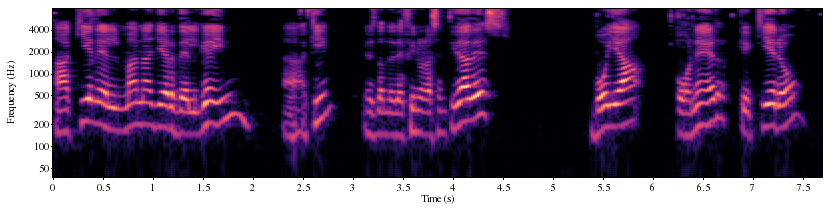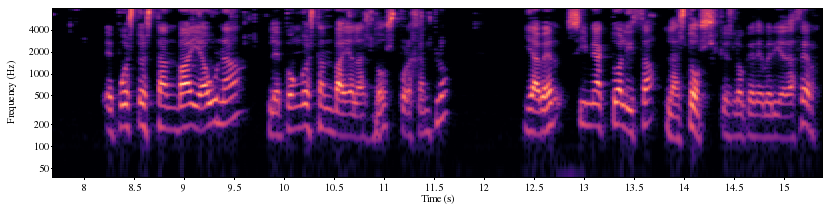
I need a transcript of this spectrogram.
aquí en el manager del game, aquí, es donde defino las entidades, voy a poner que quiero, he puesto standby a una, le pongo standby a las dos, por ejemplo, y a ver si me actualiza las dos, que es lo que debería de hacer.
